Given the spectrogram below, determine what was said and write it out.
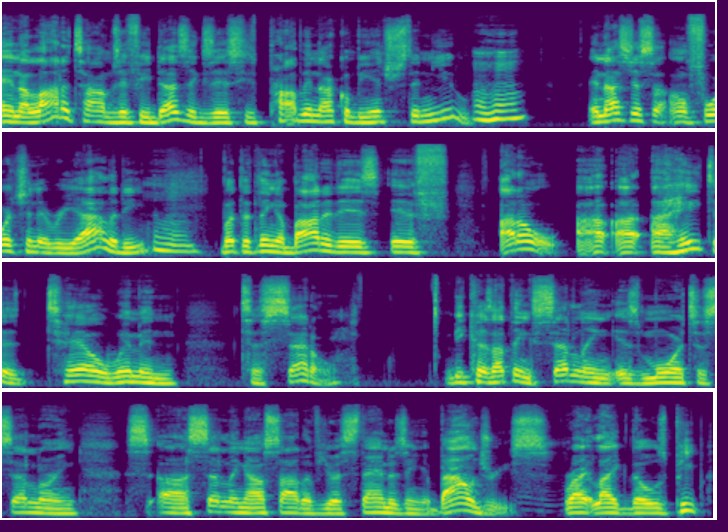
and a lot of times, if he does exist, he's probably not going to be interested in you. Mm-hmm. And that's just an unfortunate reality. Mm-hmm. But the thing about it is, if I don't. I, I, I hate to tell women to settle because I think settling is more to settling, uh, settling outside of your standards and your boundaries, right? Like those people,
